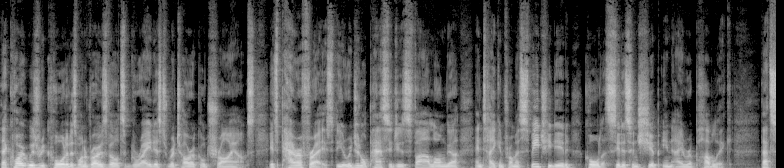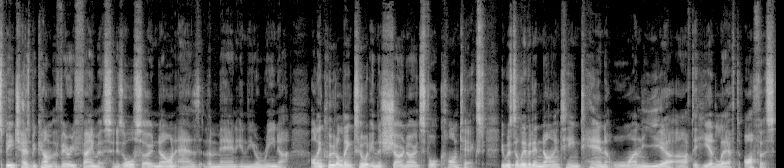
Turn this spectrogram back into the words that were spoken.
That quote was recorded as one of Roosevelt's greatest rhetorical triumphs. It's paraphrased. The original passage is far longer and taken from a speech he did called Citizenship in a Republic. That speech has become very famous and is also known as the man in the arena. I'll include a link to it in the show notes for context. It was delivered in 1910, one year after he had left office.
